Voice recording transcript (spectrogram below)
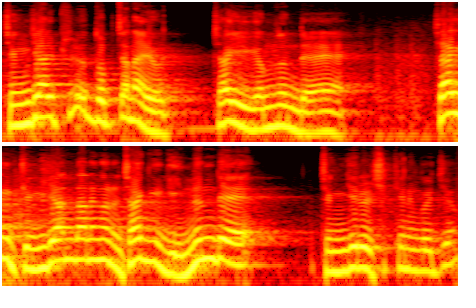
정지할 필요도 없잖아요. 자격이 없는데 자격 정지한다는 것은 자격이 있는데 정지를 시키는 거죠.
